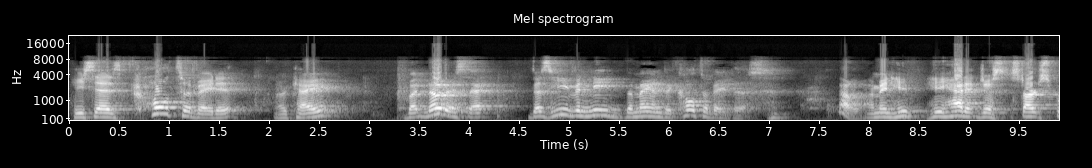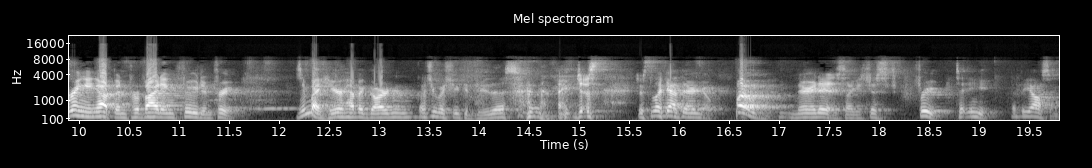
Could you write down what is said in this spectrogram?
He says, cultivate it, okay? But notice that, does he even need the man to cultivate this? No. I mean, he, he had it just start springing up and providing food and fruit. Does anybody here have a garden? Don't you wish you could do this? like just, just look out there and go, boom, and there it is. Like it's just fruit to eat. That'd be awesome.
